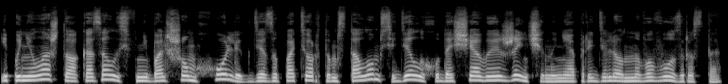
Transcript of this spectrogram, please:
и поняла, что оказалась в небольшом холле, где за потертым столом сидела худощавая женщина неопределенного возраста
